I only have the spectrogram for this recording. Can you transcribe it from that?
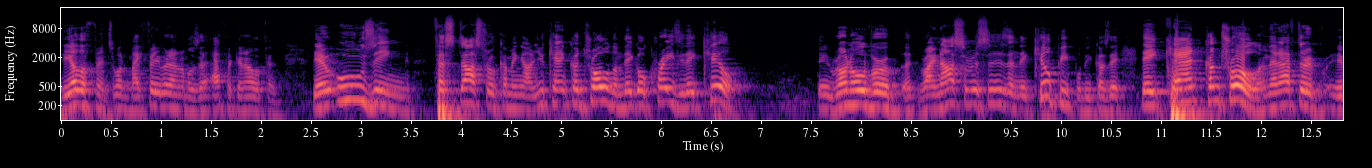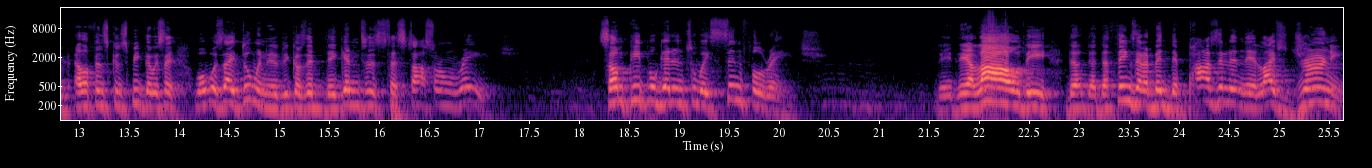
the elephants, one of my favorite animals are African elephants. They're oozing testosterone coming out. You can't control them. They go crazy. They kill. They run over uh, rhinoceroses and they kill people because they, they can't control. And then after, if, if elephants can speak, they would say, what was I doing? It's because they, they get into this testosterone rage. Some people get into a sinful rage. They, they allow the, the, the, the things that have been deposited in their life's journey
